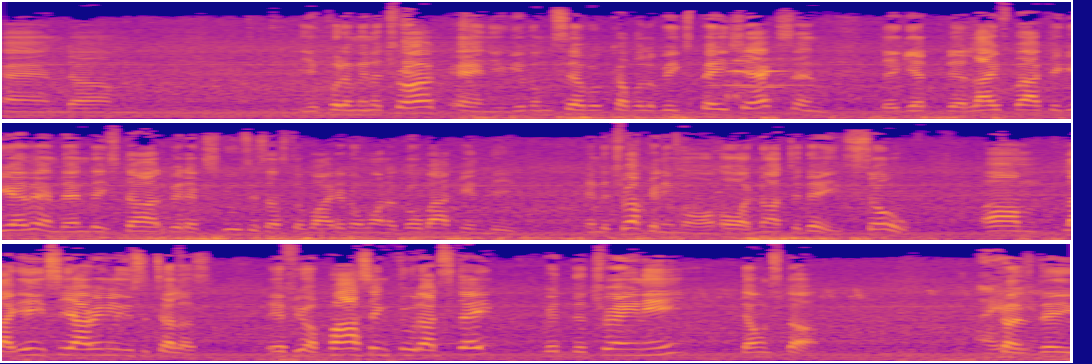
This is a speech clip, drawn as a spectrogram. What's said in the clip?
and um, you put them in a truck and you give them several couple of weeks paychecks, and they get their life back together, and then they start with excuses as to why they don't want to go back in the in the truck anymore, or not today. So, um, like ECR England used to tell us, if you're passing through that state with the trainee, don't stop because they,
